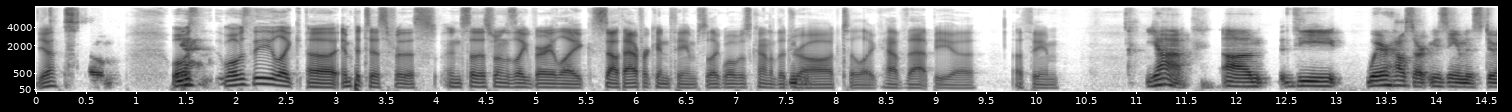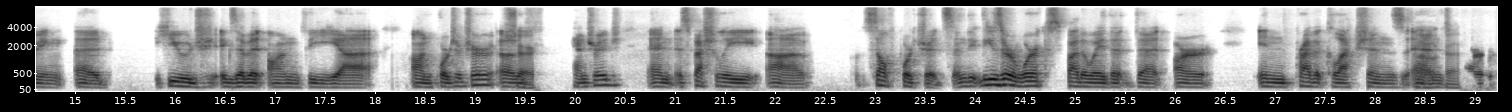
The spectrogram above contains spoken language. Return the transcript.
Yeah. so What was what was the like uh impetus for this? And so this one is like very like South African theme. So like what was kind of the Mhm. draw to like have that be a a theme? Yeah, um, the Warehouse Art Museum is doing a huge exhibit on the uh, on portraiture of Sure. Kentridge, and especially uh, self portraits. And th- these are works, by the way, that that are in private collections and okay. are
